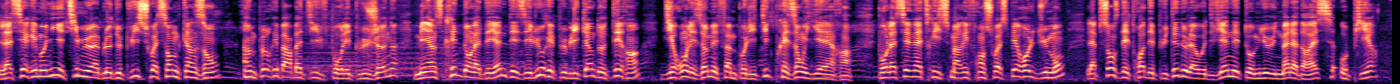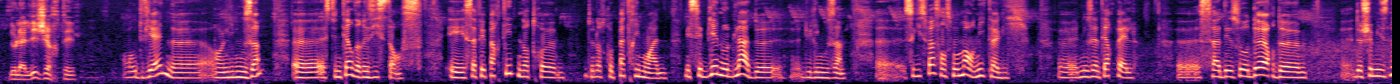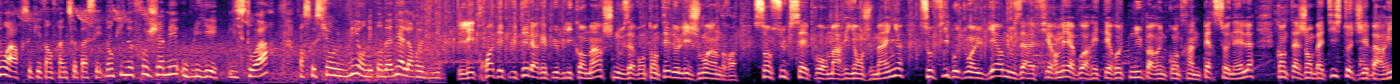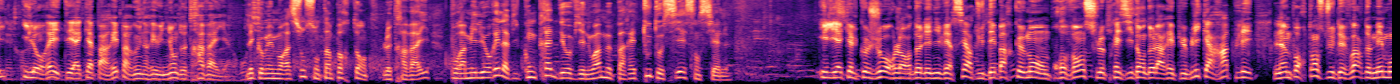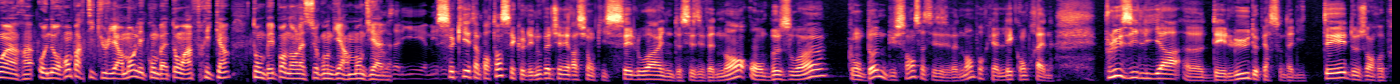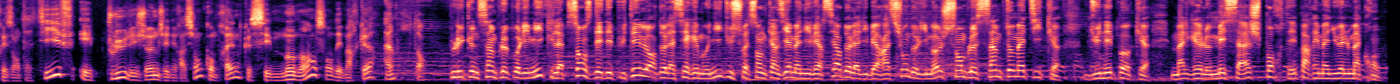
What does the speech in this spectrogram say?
La cérémonie est immuable depuis 75 ans, un peu rébarbative pour les plus jeunes, mais inscrite dans l'ADN des élus républicains de terrain, diront les hommes et femmes politiques présents hier. Pour la sénatrice Marie-Françoise Pérol-Dumont, l'absence des trois députés de la Haute-Vienne est au mieux une maladresse, au pire de la légèreté en Haute-Vienne, euh, en Limousin, euh, c'est une terre de résistance. Et ça fait partie de notre, patrimoine. Mais c'est bien au-delà de, du Limousin. Euh, ce qui se passe en ce moment en Italie nous interpelle. ça a des odeurs de, de chemise noire, ce qui est en train de se passer. Donc il ne faut jamais oublier l'histoire, parce que si on l'oublie, on est condamné à la revivre. Les trois députés La République En Marche, nous avons tenté de les joindre. Sans succès pour Marie-Ange Magne, Sophie Baudouin-Hubière nous a affirmé avoir été retenue par une contrainte personnelle. Quant à Jean-Baptiste Djebari, il aurait été accaparé par une réunion de travail. Les commémorations sont importantes. Le travail, pour améliorer la vie concrète des Hauts-Viennois, me paraît tout aussi essentiel. Il y a quelques jours, lors de l'anniversaire du débarquement en Provence, le président de la République a rappelé l'importance du devoir de mémoire, honorant particulièrement les combattants africains tombés pendant la Seconde Guerre mondiale. Ce qui est important, c'est que les nouvelles générations qui s'éloignent de ces événements ont besoin qu'on donne du sens à ces événements pour qu'elles les comprennent. Plus il y a euh, d'élus, de personnalités, de gens représentatifs et plus les jeunes générations comprennent que ces moments sont des marqueurs importants. Plus qu'une simple polémique, l'absence des députés lors de la cérémonie du 75e anniversaire de la libération de Limoges semble symptomatique d'une époque, malgré le message porté par Emmanuel Macron.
